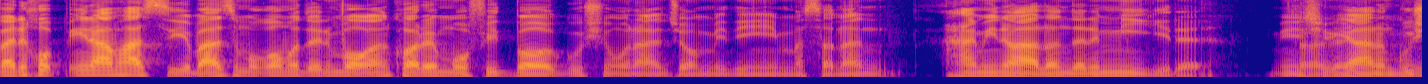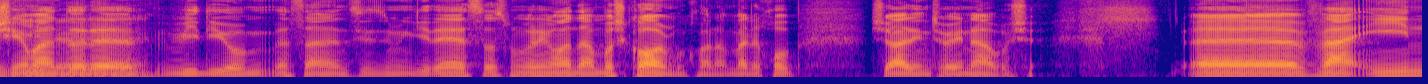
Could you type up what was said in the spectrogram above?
ولی خب این هم هست دیگه. بعضی موقع ما داریم واقعا کارهای مفید با گوشیمون انجام میدیم. مثلا همینو الان داره می‌گیره. داره الان گوشی من. داره ویدیو مثلا چیز می‌گیره احساس می‌کنه که من دارم باش کار می‌کنم. ولی خب شاید اینطوری نباشه. و این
